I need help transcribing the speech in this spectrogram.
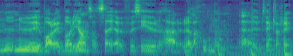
nu, nu är vi ju bara i början så att säga. Vi får se hur den här relationen eh, utvecklar sig.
